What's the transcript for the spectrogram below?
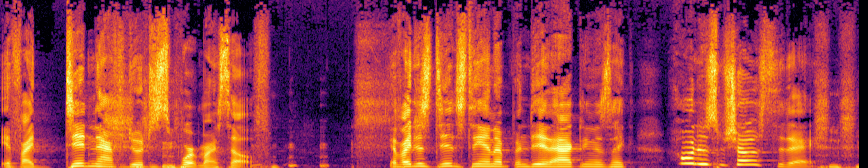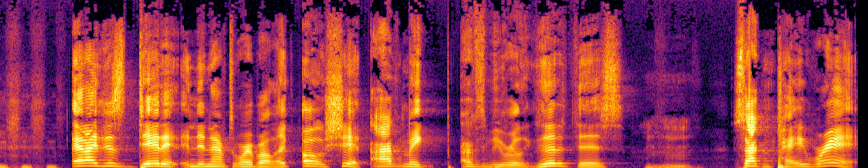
if I didn't have to do it to support myself. if I just did stand up and did acting, it's like I want to do some shows today, and I just did it and didn't have to worry about like, oh shit, I have to make I have to be really good at this." So I can pay rent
